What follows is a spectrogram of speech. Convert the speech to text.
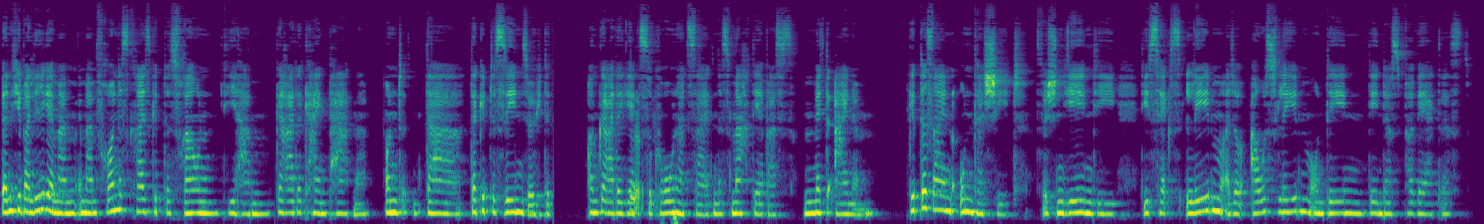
wenn ich überlege, in meinem, in meinem Freundeskreis gibt es Frauen, die haben gerade keinen Partner. Und da, da gibt es Sehnsüchte. Und gerade jetzt zu Corona-Zeiten, das macht ja was mit einem. Gibt es einen Unterschied zwischen jenen, die, die Sex leben, also ausleben, und denen, denen das verwehrt ist?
